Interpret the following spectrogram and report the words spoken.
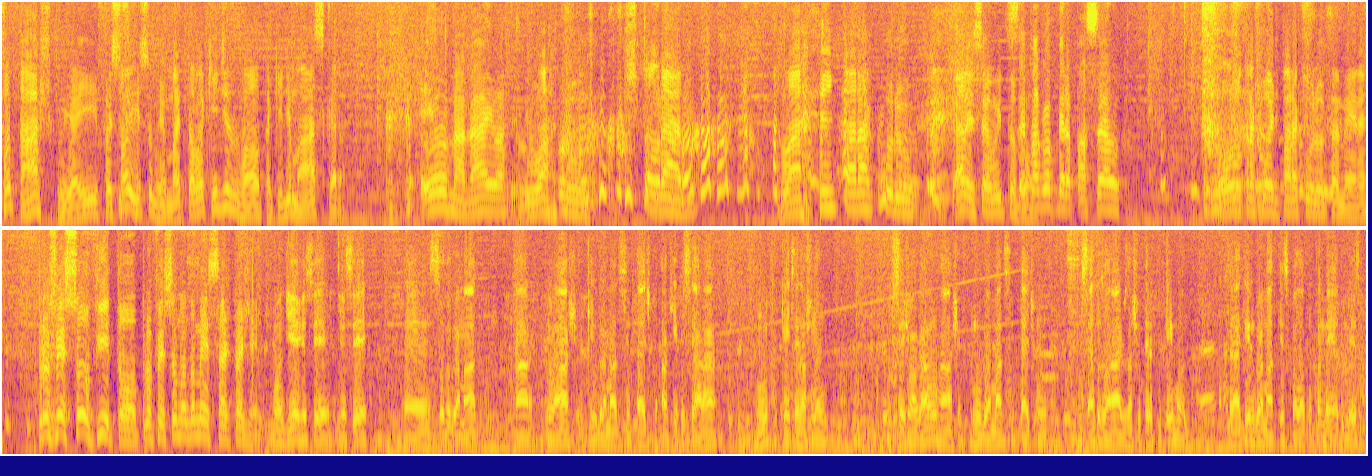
fantástico. E aí foi só isso mesmo. Mas estamos aqui de volta, aqui de máscara. Eu, Naná e o E Arthur. o Arthur estourado. Lá em Paracuru. Cara, isso é muito Você bom. pagou a primeira passão? Outra coisa de Paracuru também, né? Professor Vitor, professor mandou mensagem pra gente. Bom dia, José. José, é, sobre o gramado, cara, eu acho que o gramado sintético aqui pro Ceará, muito quente, você não acha não? Você jogar um racha no gramado sintético em certos horários, a chuteira fica queimando. Será que o gramado que eles colocam também é do mesmo?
